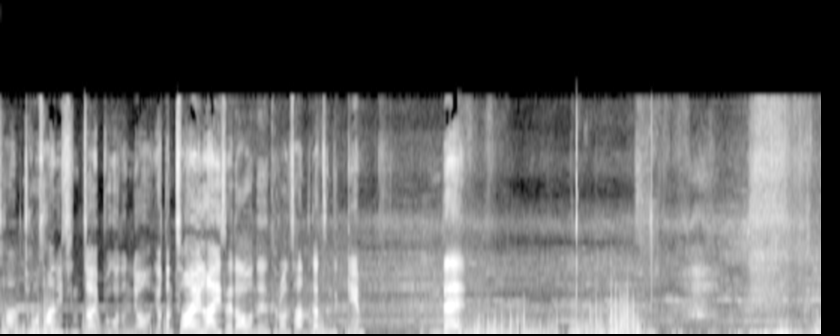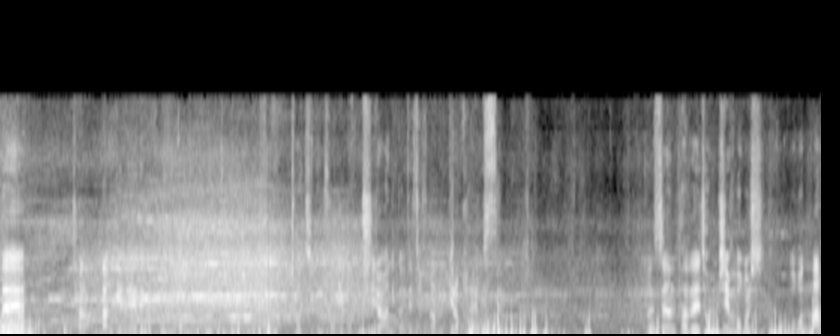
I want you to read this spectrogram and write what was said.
산, 저 산이 진짜 예쁘거든요. 약간 트와일라이트에 나오는 그런 산 같은 느낌? 인데 근데 잘 안 당기네. 내가 보는 것만 그리고 저 지금 손이 너무 시려하니까 이제 장갑을 끼러 가야겠어요. 원스는 다들 점심 먹을 수, 먹었나?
